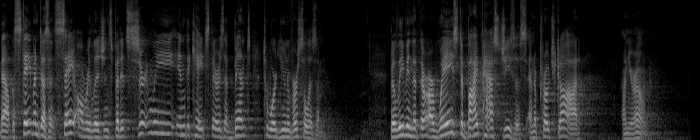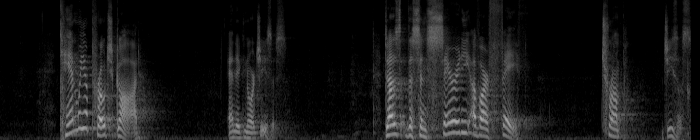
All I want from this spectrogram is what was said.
Now, the statement doesn't say all religions, but it certainly indicates there is a bent toward universalism, believing that there are ways to bypass Jesus and approach God on your own. Can we approach God and ignore Jesus? Does the sincerity of our faith trump Jesus?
